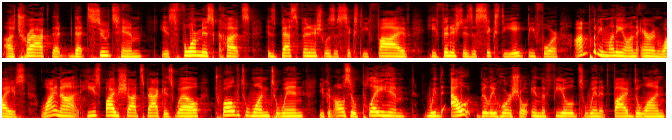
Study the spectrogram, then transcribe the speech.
a track that that suits him. He has four missed cuts. His best finish was a 65. He finished as a 68 before. I'm putting money on Aaron Wise. Why not? He's five shots back as well. 12 to 1 to win. You can also play him without Billy Horschel in the field to win at 5 to 1.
